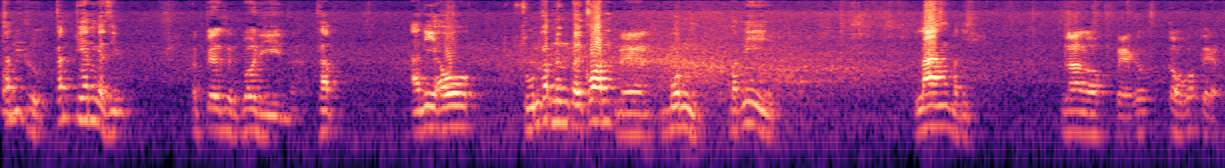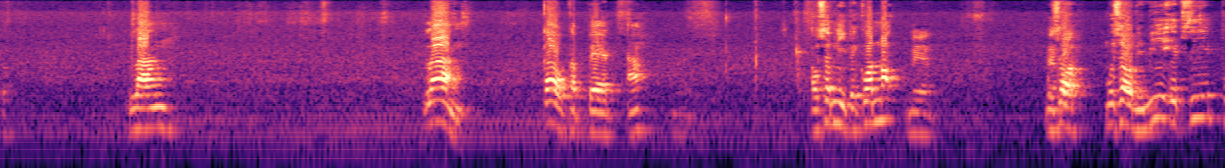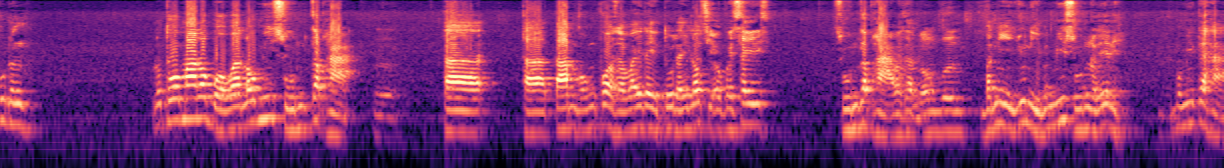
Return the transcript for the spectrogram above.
ก็ไม่ถูกกันเปลี่ยนก็สิมันเป็นเป็นบ่ดีนะครับ อันนี้เอาศูนย์กับหนึ่งไปก่อนแม่นบนบัดนี้ล่างบัดนี้ล่างเอาแปดก็เก่าก็แปดครับล่าง ล่างเก้ากับแปดเอา เอาซ้ำนี้ไปก่อนเนาะแม่นมืแล้อวเช้าก็มือเช้านี่มีเอฟซีผู้หนึ่งเราโทรมาเราบอกว่าเรามีศูนย์กับหาเออถ้าถ้าตามของพ่อสวัยได้ตัวใดเราสิเอาไปใส่ศูนย์กับหาไปสั่นลองเบิ่งบัดนี้อยู่นี่มันมีศูนย์เลยนี่บ่มีแต่หา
